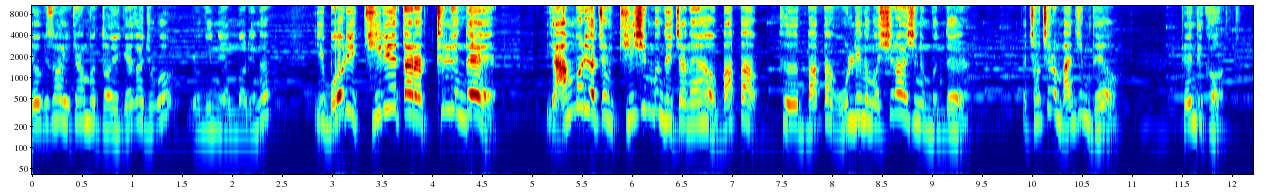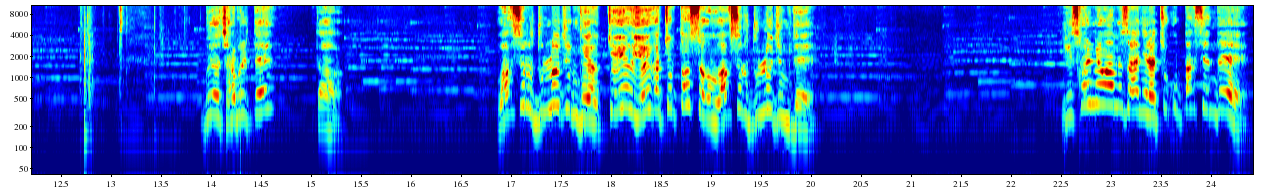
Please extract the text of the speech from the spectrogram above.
여기서 이렇게 한 번 더 이렇게 해가지고 여기 있는 옆머리는 이 머리 길이에 따라 틀린데 이 앞머리가 좀 기신 분들 있잖아요. 맞박 그 맞박 올리는 거 싫어하시는 분들 저처럼 만지면 돼요. 댄디컷. 무려 잡을 때 딱 왁스로 눌러주면 돼요. 저 여기, 여기가 좀 떴어. 그럼 왁스로 눌러주면 돼. 이게 설명하면서 아니라 조금 빡센데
